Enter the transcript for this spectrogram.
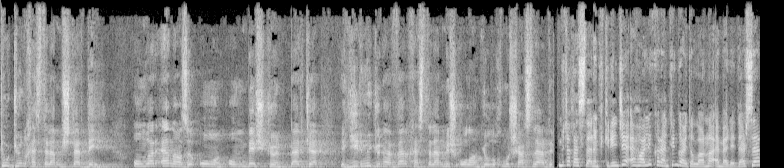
bu gün xəstələnmişlər deyil. Onlar ən azı 10, 15 gün, bəlkə 20 gün əvvəl xəstələnmiş olan yoluxmuş şəxslərdir. Mütəxəssislərin fikrincə, əhali karantin qaydalarına əməl edərsə,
